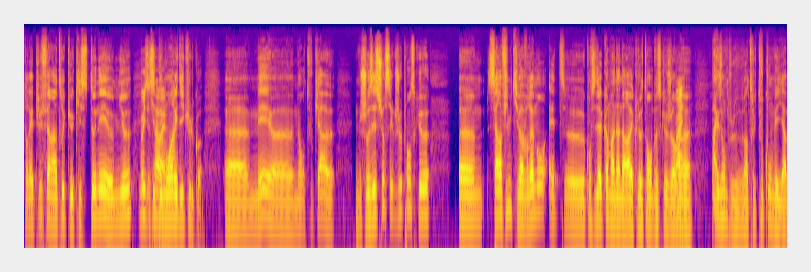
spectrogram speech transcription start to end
t'aurais pu faire un truc euh, qui se tenait euh, mieux Oui, et c'est qui ça, était ouais. moins ridicule quoi. Mais, mais en tout cas, une chose est sûre, c'est que je pense que c'est un film qui va vraiment être considéré comme un nanar avec le temps parce que genre, Ouais. par exemple, un truc tout con, mais il y a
